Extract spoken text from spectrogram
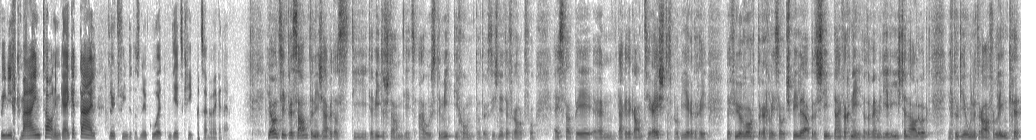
wie ich gemeint habe. Im Gegenteil, die Leute finden das nicht gut und jetzt kippen sie eben wegen dem. Ja, und das Interessante ist eben, dass die, der Widerstand jetzt auch aus der Mitte kommt. Oder? Es ist nicht eine Frage von SVP ähm, gegen den ganzen Rest. Das probieren ein bisschen Befürworter ein bisschen so zu spielen, aber das stimmt einfach nicht. Oder wenn man die Listen anschaut, ich tue die unten dran verlinken,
